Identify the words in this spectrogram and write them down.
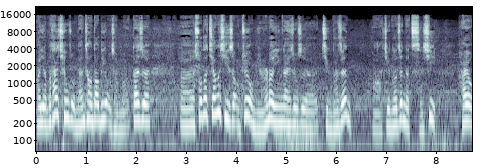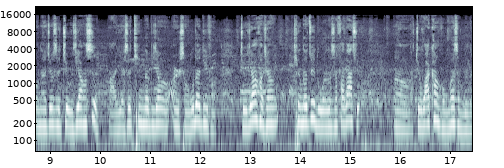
啊，也不太清楚南昌到底有什么，但是。呃，说到江西省最有名的，应该就是景德镇，啊，景德镇的瓷器，还有呢就是九江市，啊，也是听得比较耳熟的地方。九江好像听得最多的是发大水，啊，酒吧抗洪啊什么的，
